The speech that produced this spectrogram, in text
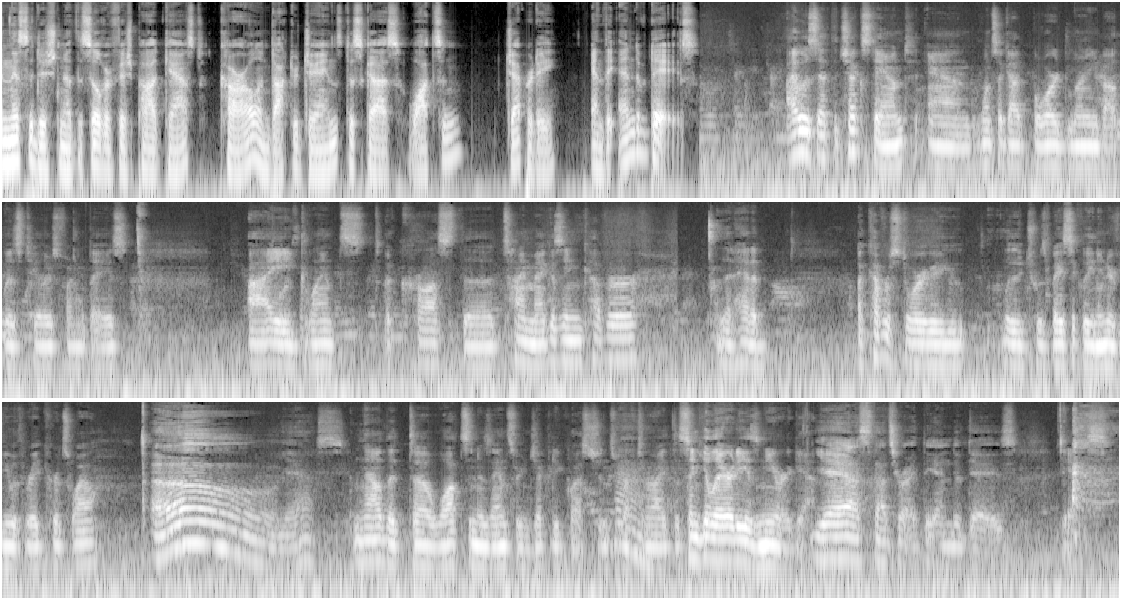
In this edition of the Silverfish podcast, Karl and Dr. Janes discuss Watson, Jeopardy, and the end of days. I was at the check stand, and once I got bored learning about Liz Taylor's final days, I glanced across the Time magazine cover that had a, a cover story which was basically an interview with Ray Kurzweil. Oh, yes. Now that uh, Watson is answering Jeopardy questions left and right, the singularity is near again. Yes, that's right. The end of days. Yes.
